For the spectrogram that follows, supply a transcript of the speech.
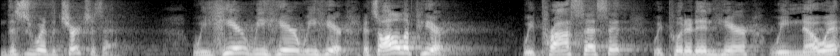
This is where the church is at. We hear, we hear, we hear. It's all up here. We process it, we put it in here, we know it,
